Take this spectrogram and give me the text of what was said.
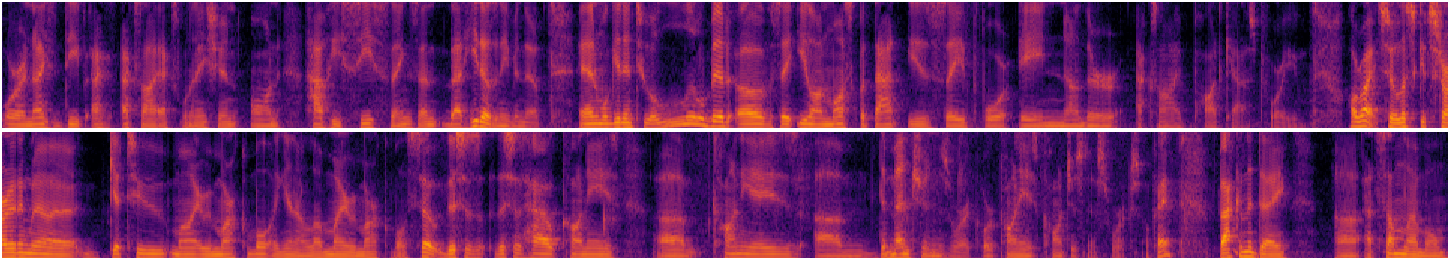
or a nice deep XI explanation on how he sees things and that he doesn't even know. And we'll get into a little bit of, say, Elon Musk, but that is saved for another XI podcast for you. All right, so let's get started. I'm gonna get to my reMarkable. Again, I love my reMarkable. So this is this is how Kanye's um, Kanye's um, dimensions work or Kanye's consciousness works. Okay, back in the day, uh, at some level,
